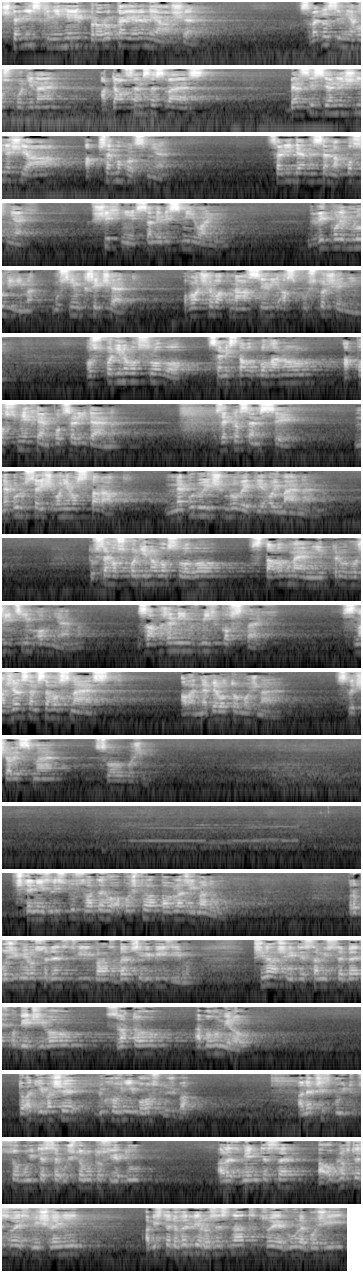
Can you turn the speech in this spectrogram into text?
Čtení z knihy proroka Jeremiáše. Svedl si mě, hospodine, a dal jsem se svést. Byl jsi silnější než já a přemohl jsi mě. Celý den jsem na posměch. Všichni se mi vysmívají. Kdykoliv mluvím, musím křičet, ohlašovat násilí a spustošení. Hospodinovo slovo se mi stalo pohanou a posměchem po celý den. Řekl jsem si, nebudu se již o něho starat, nebudu již mluvit jeho jménem. Tu se hospodinovo slovo stalo v mém nitru hořícím ohněm, zavřeným v mých kostech. Snažil jsem se ho snést, ale nebylo to možné. Slyšeli jsme slovo Boží. Čtení z listu svatého apoštola Pavla Římanů. Pro boží milosrdenství vás, bratři, vybízím. Přinášejte sami sebe v oběd živou, svatou a bohumilou. To ať je vaše duchovní bohoslužba. A nepřizpůsobujte se už tomuto světu, ale změňte se a obnovte svoje smýšlení, abyste dovedli rozeznat, co je vůle Boží,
